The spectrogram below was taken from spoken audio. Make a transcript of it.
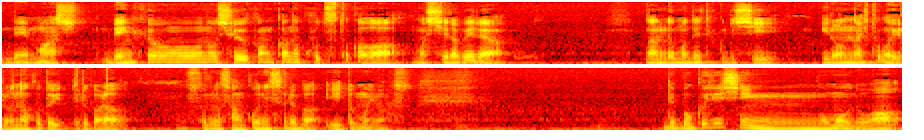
でまあ勉強の習慣化のコツとかは、まあ、調べりゃ何でも出てくるしいろんな人がいろんなこと言ってるからそれを参考にすればいいと思います。で僕自身思うのは、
